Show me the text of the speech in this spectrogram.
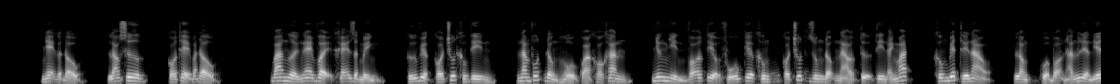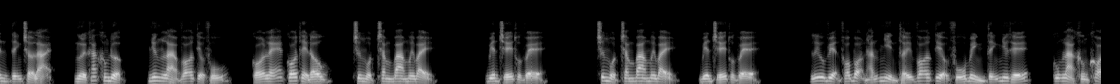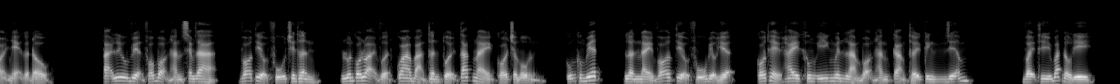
Nhẹ gật đầu, lão sư, có thể bắt đầu ba người nghe vậy khẽ giật mình, cứ việc có chút không tin, năm phút đồng hồ quá khó khăn, nhưng nhìn võ tiểu phú kia không có chút rung động nào tự tin ánh mắt, không biết thế nào, lòng của bọn hắn liền yên tĩnh trở lại, người khác không được, nhưng là võ tiểu phú, có lẽ có thể đâu, chương một trăm ba mươi bảy. Biên chế thuộc về. Chương một trăm ba mươi bảy, biên chế thuộc về. Lưu viện phó bọn hắn nhìn thấy võ tiểu phú bình tĩnh như thế, cũng là không khỏi nhẹ gật đầu. Tại lưu viện phó bọn hắn xem ra, võ tiểu phú trên thân, luôn có loại vượt qua bản thân tuổi tác này có trầm ổn, cũng không biết, lần này võ tiểu phú biểu hiện, có thể hay không y nguyên làm bọn hắn cảm thấy kinh diễm vậy thì bắt đầu đi.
